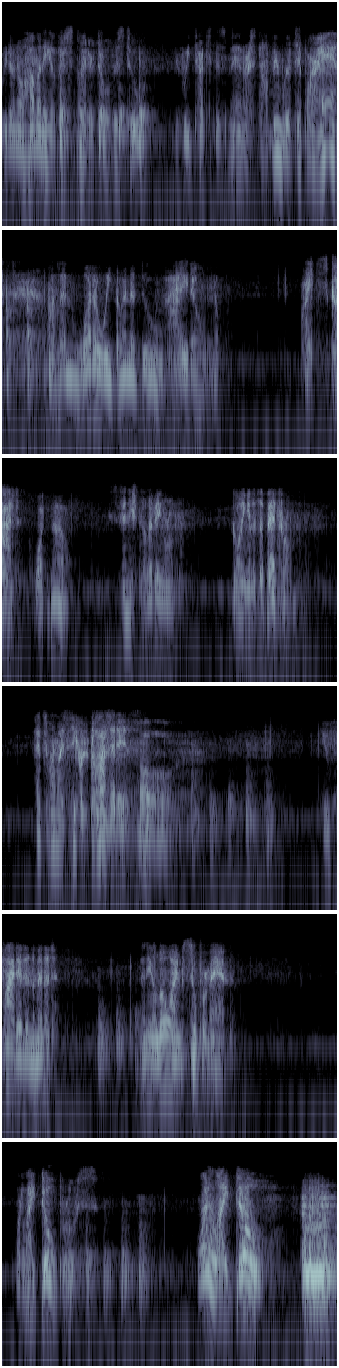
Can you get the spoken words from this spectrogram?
We don't know how many others Snyder told this to. If we touch this man or stop him, we'll tip our hand. Well, then what are we going to do? I don't know. Great Scott. What now? He's finished the living room. Going into the bedroom. That's where my secret closet is. Oh. You find it in a minute. Then he'll know I'm Superman. What'll I do, Bruce? What'll I do?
